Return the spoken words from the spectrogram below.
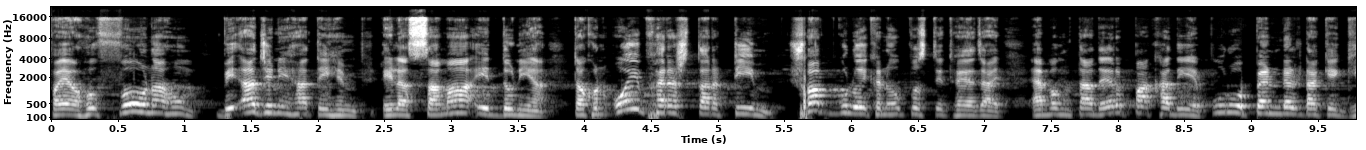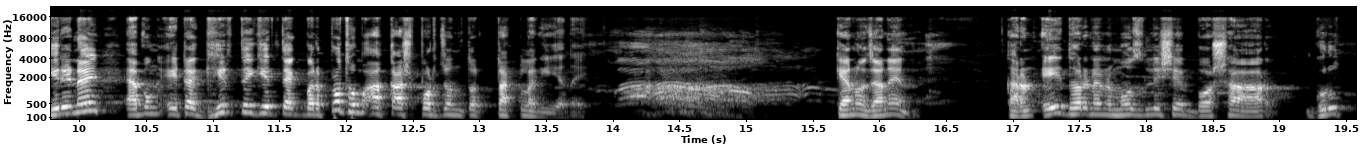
ফায়া হুফুনাহুম বিআজনি হাতিহিম ইলা সামা দুনিয়া। তখন ওই ফেরেশতার টিম সবগুলো এখানে উপস্থিত হয়ে যায় এবং তাদের পাখা দিয়ে পুরো প্যান্ডেলটাকে ঘিরে নেয় এবং এটা ঘিরতে ঘিরতে একবার প্রথম আকাশ পর্যন্ত টাক লাগিয়ে দেয়। কেন জানেন? কারণ এই ধরনের মজলিসে বসার গুরুত্ব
